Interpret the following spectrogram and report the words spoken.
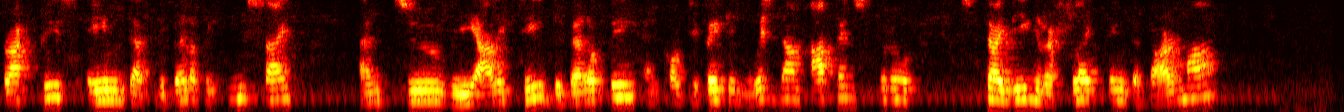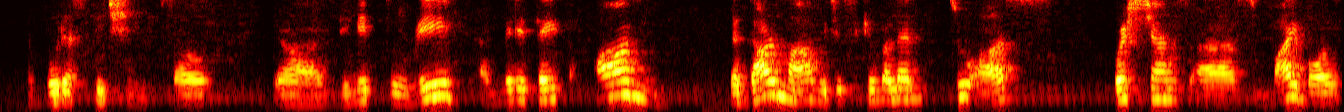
practice aimed at developing insight into reality, developing and cultivating wisdom happens through studying, reflecting the Dharma, the Buddha's teaching. So uh, you need to read and meditate on the Dharma, which is equivalent to us questions as Bible.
